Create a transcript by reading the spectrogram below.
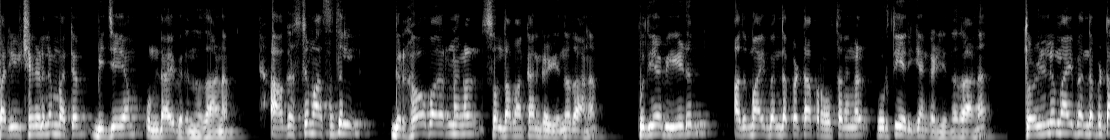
പരീക്ഷകളിലും മറ്റും വിജയം ഉണ്ടായി വരുന്നതാണ്. ആഗസ്റ്റ് മാസത്തിൽ ഗൃഹോപകരണങ്ങൾ സ്വന്തമാക്കാൻ കഴിയുന്നതാണ്. പുതിയ വീടും അതുമായി ബന്ധപ്പെട്ട പ്രവർത്തനങ്ങൾ പൂർത്തീകരിക്കാൻ കഴിയുന്നതാണ്. തൊഴിലുമായി ബന്ധപ്പെട്ട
